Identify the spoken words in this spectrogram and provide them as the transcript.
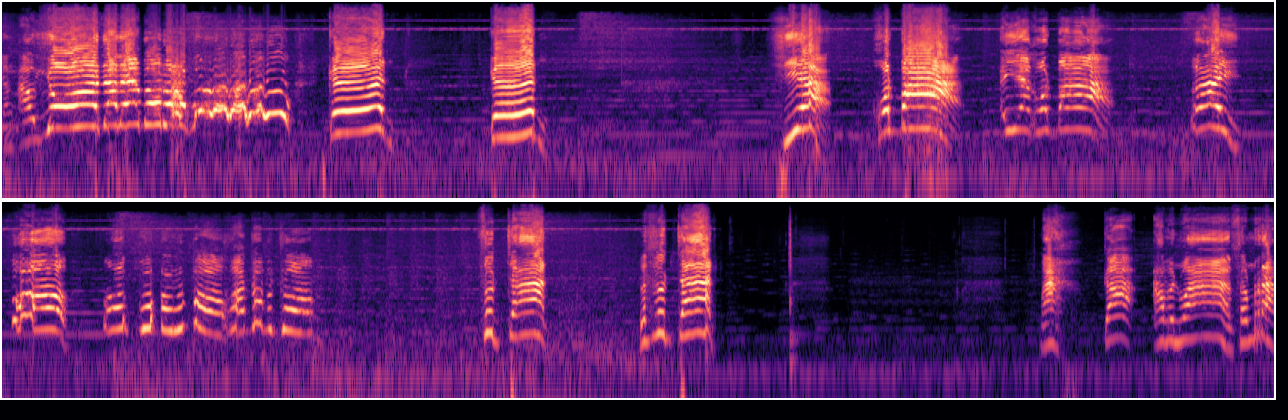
ยังเอาอยู่ดาเดนโบโดเกิน เกินเฮียคนบ้าไอ้เหี้ยคนบ้าเฮ้ยโอ้โหโอ้กูไปหรือเปล่าครับท่านผู้ชมสุดจัดและสุดจัดมา ก็เอาเป็นว่าสำหรับ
